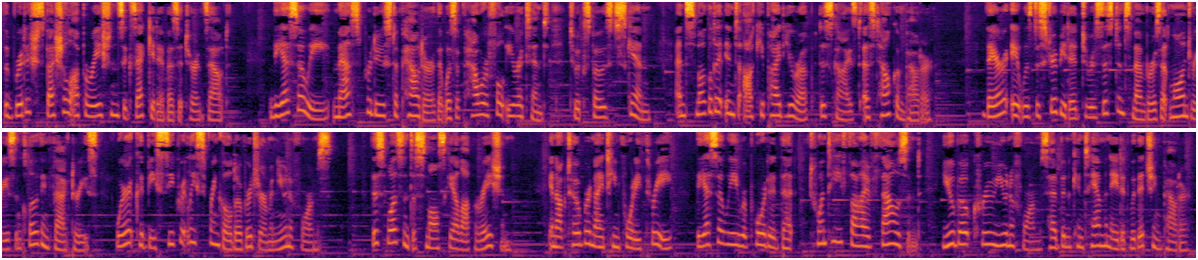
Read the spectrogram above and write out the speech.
The British Special Operations Executive, as it turns out. The SOE mass produced a powder that was a powerful irritant to exposed skin and smuggled it into occupied Europe disguised as talcum powder. There, it was distributed to resistance members at laundries and clothing factories, where it could be secretly sprinkled over German uniforms. This wasn't a small scale operation. In October 1943, the SOE reported that 25,000 U boat crew uniforms had been contaminated with itching powder.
